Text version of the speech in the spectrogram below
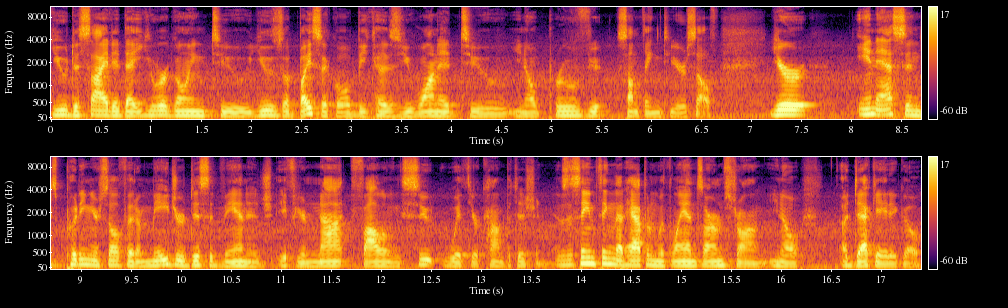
you decided that you were going to use a bicycle because you wanted to you know prove something to yourself you're in essence putting yourself at a major disadvantage if you're not following suit with your competition. It was the same thing that happened with Lance Armstrong, you know, a decade ago.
